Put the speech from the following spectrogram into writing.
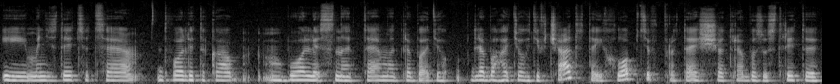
І мені здається, це доволі така болісна тема для багатьох для багатьох дівчат та й хлопців про те, що треба зустріти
